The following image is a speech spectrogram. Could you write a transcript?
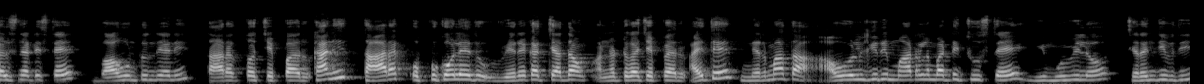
కలిసి నటిస్తే బాగుంటుంది అని తారక్తో చెప్పారు. కానీ తారక్ ఒప్పుకోలేదు. వేరే కథ చేద్దాం అన్నట్టుగా చెప్పారు. అయితే నిర్మాత అవులగిరి మాటలను బట్టి చూస్తే ఈ మూవీలో చిరంజీవిది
